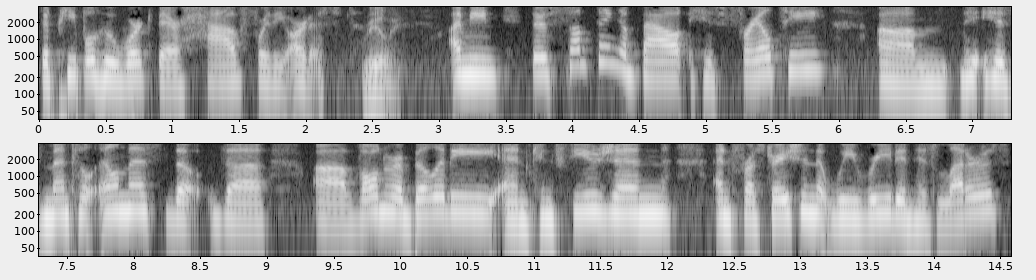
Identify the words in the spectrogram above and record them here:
the people who work there have for the artist. Really? I mean, there's something about his frailty, um, his mental illness, the the uh, vulnerability and confusion and frustration that we read in his letters.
